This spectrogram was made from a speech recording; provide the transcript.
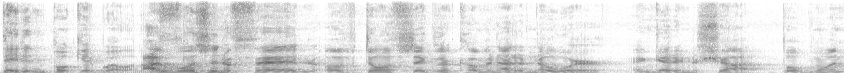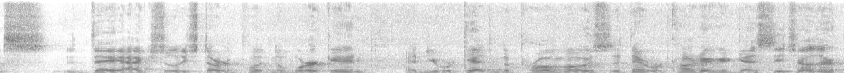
they didn't book it well enough. I wasn't a fan of Dolph Ziggler coming out of nowhere and getting the shot, but once they actually started putting the work in and you were getting the promos that they were cutting against each other,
